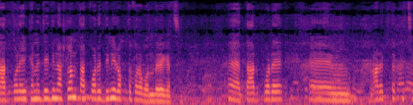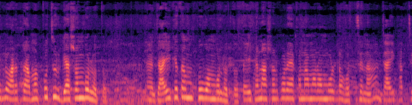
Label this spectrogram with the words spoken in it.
তারপরে এখানে যেদিন আসলাম তারপরের দিনই রক্ত পড়া বন্ধ হয়ে গেছে। হ্যাঁ তারপরে আরেকটা কি ছিল? আরেকটা আমার প্রচুর গ্যাস অম্বল হতো। হ্যাঁ, যাই খেতাম খুব অম্বল হতো। তো এখানে আসার পরে এখন আমার অম্বলটা হচ্ছে না। যাই খাচ্ছি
